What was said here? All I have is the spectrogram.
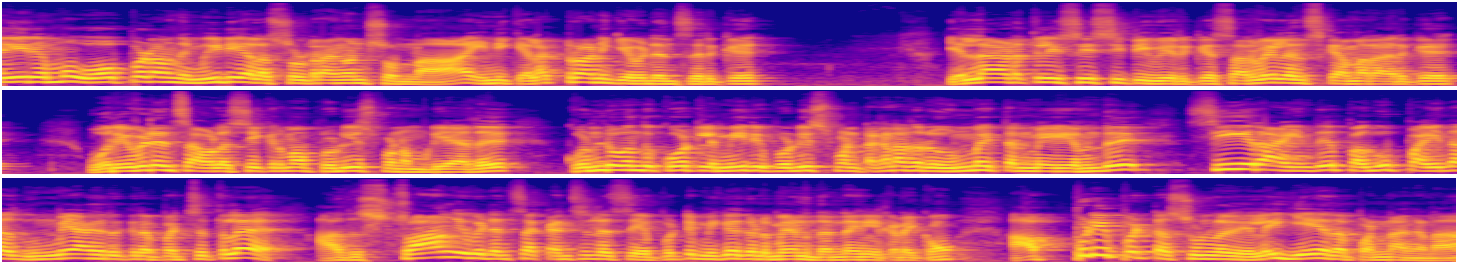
தைரியமாக ஓப்பனாக அந்த மீடியாவில் சொல்கிறாங்கன்னு சொன்னால் இன்றைக்கி எலக்ட்ரானிக் எவிடன்ஸ் இருக்குது எல்லா இடத்துலையும் சிசிடிவி இருக்குது சர்வேலன்ஸ் கேமரா இருக்குது ஒரு எவிடன்ஸ் அவ்வளோ சீக்கிரமாக ப்ரொடியூஸ் பண்ண முடியாது. கொண்டு வந்து கோர்ட்டில் மீறி ப்ரொடியூஸ் பண்ணிட்டாங்கன்னா அதோட உண்மைத்தன்மையை வந்து சீராய்ந்து பகுப்பாய்ந்து அது உண்மையாக இருக்கிற பட்சத்தில் அது ஸ்ட்ராங் எவிடன்ஸாக கன்சிடர் செய்யப்பட்டு மிக கடுமையான தண்டனைகள் கிடைக்கும். அப்படிப்பட்ட சூழ்நிலையில் ஏன் அதை பண்ணாங்கன்னா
